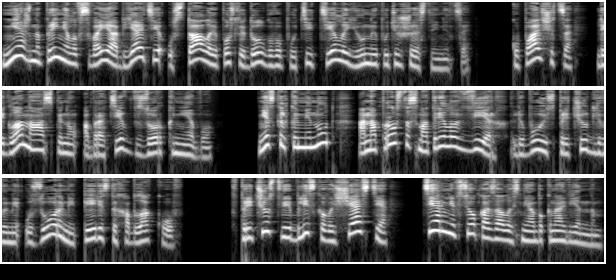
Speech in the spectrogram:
нежно приняло в свои объятия усталое после долгого пути тело юной путешественницы. Купальщица легла на спину, обратив взор к небу. Несколько минут она просто смотрела вверх, любуясь причудливыми узорами перистых облаков. В предчувствии близкого счастья Терне все казалось необыкновенным.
